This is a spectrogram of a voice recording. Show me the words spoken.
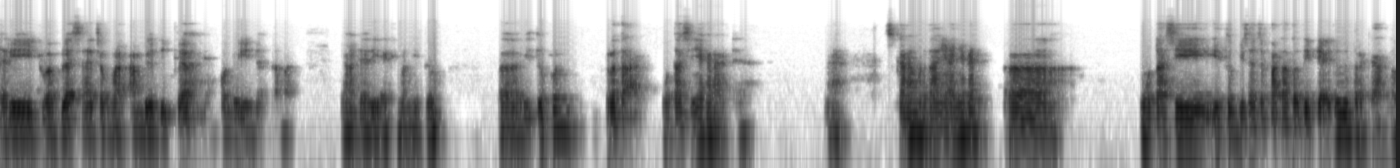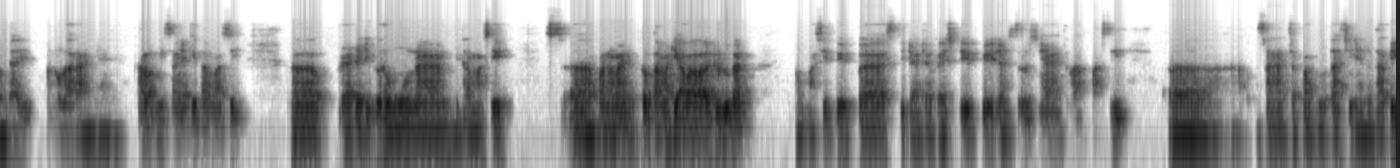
dari 12 saya cuma ambil tiga yang Pondok Indah sama yang dari Ekman itu uh, itu pun letak mutasinya kan ada. Nah, sekarang pertanyaannya kan uh, mutasi itu bisa cepat atau tidak itu tergantung dari penularannya. Kalau misalnya kita masih uh, berada di kerumunan, kita masih uh, apa namanya, terutama di awal-awal dulu kan masih bebas, tidak ada PSBB dan seterusnya, itu kan pasti uh, sangat cepat mutasinya. Tetapi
